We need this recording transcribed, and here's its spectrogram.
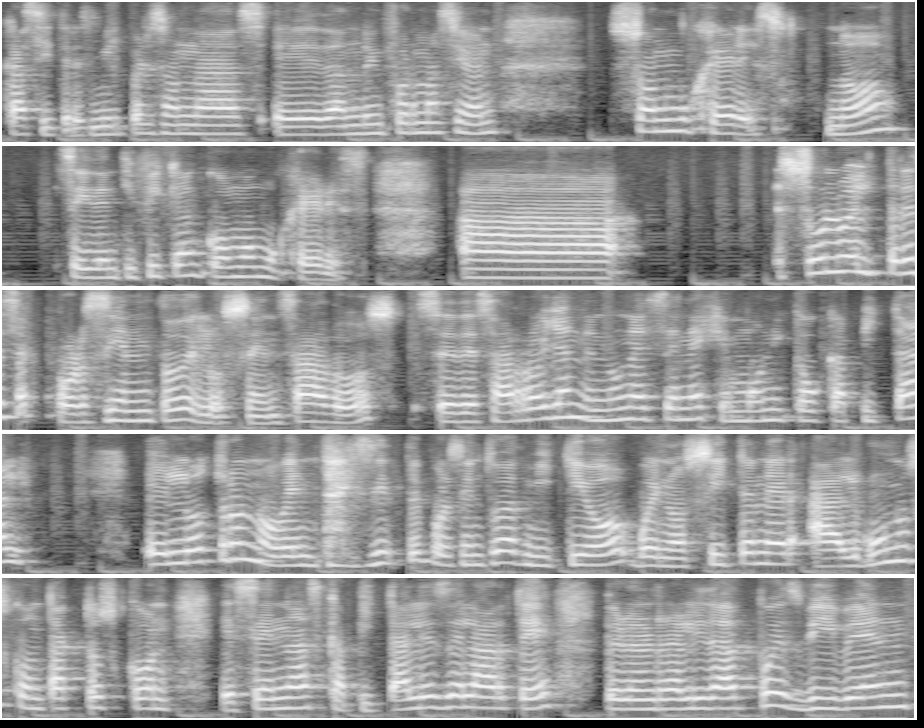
casi 3.000 personas eh, dando información, son mujeres, ¿no? Se identifican como mujeres. Ah, solo el 13% de los censados se desarrollan en una escena hegemónica o capital. El otro 97% admitió, bueno, sí tener algunos contactos con escenas capitales del arte, pero en realidad pues viven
